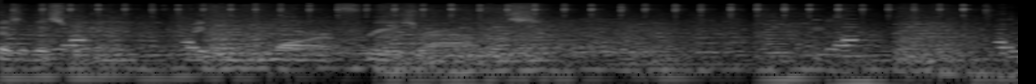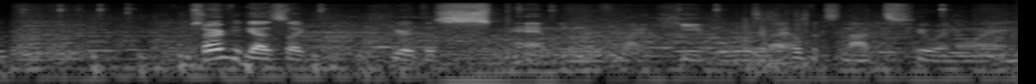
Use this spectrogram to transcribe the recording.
because of this, we can make more freeze rounds. I'm sorry if you guys like hear the spamming of my keyboard. I hope it's not too annoying.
